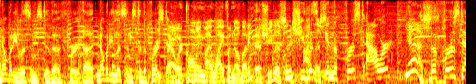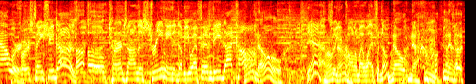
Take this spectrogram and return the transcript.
Nobody listens to the first. Uh, nobody listens to the first Are hour. you calling my wife a nobody? Because she listens. She listens in the first hour. yes. The first hour. First thing she does is, Uh-oh. uh, turns on the streaming at WFMD.com. oh no! Yeah. Oh, so no. you're calling my wife a nobody? No, no, hmm, no. Okay.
